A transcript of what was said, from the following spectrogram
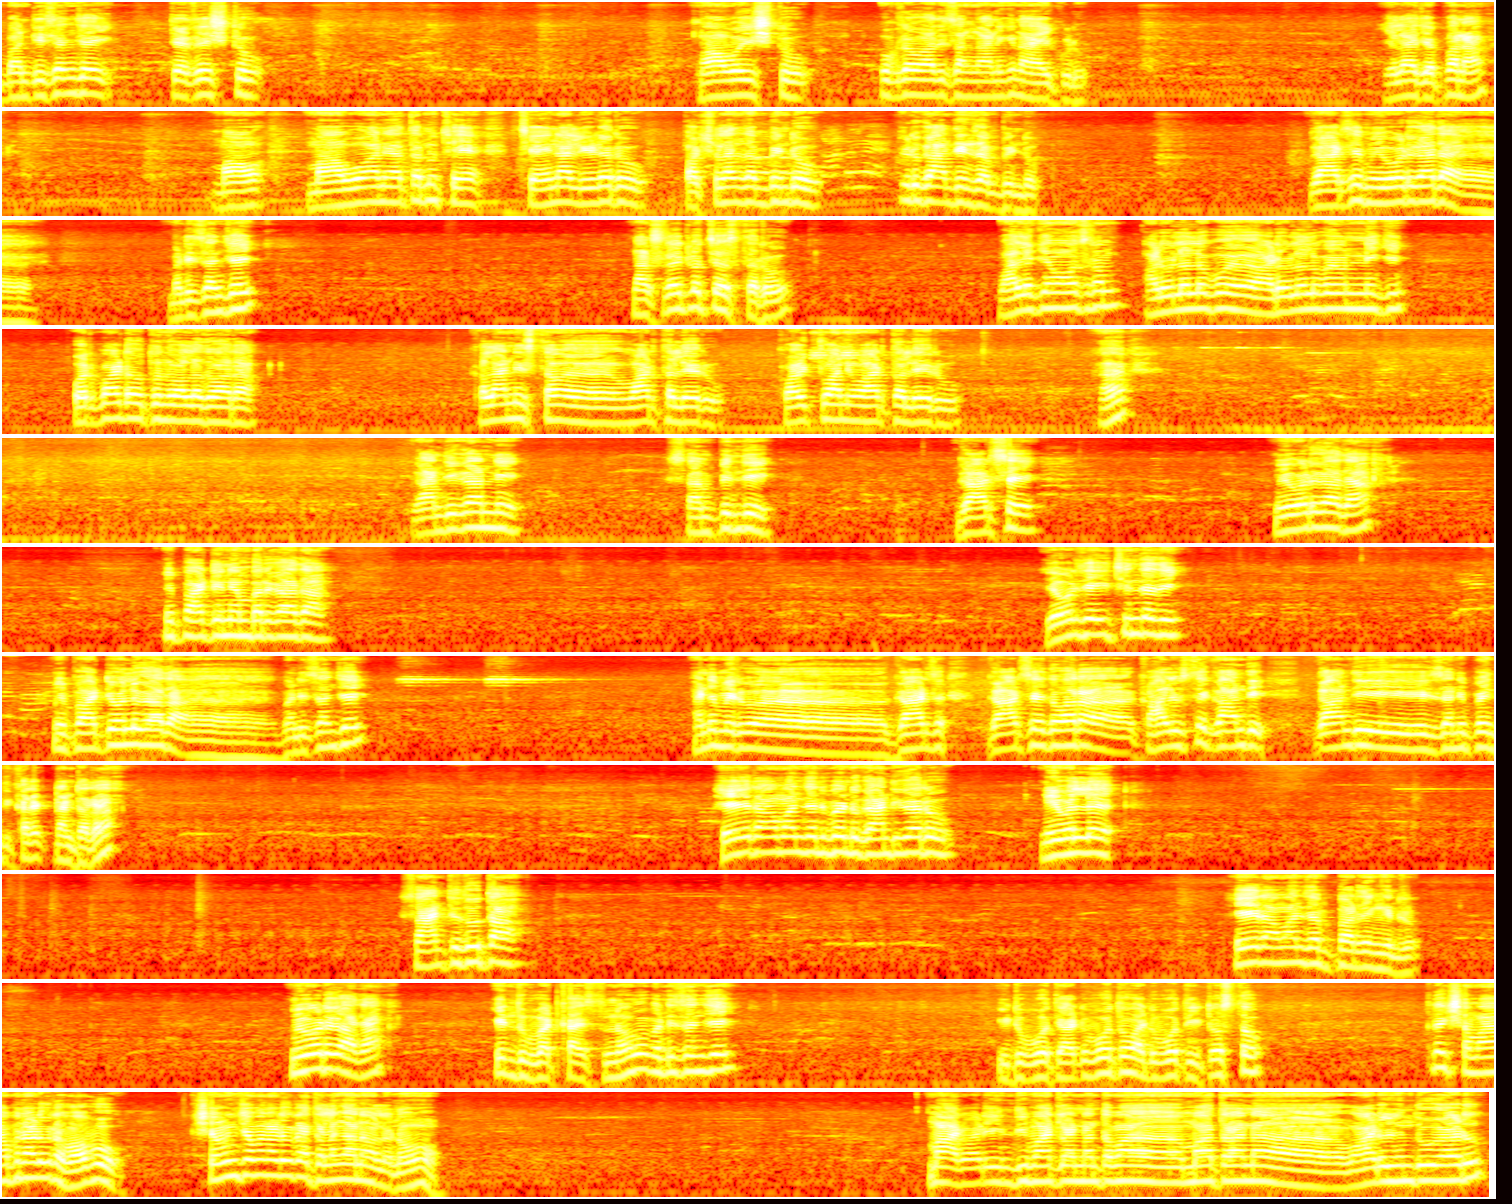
Bandi Sanjay terrorist Maoist ఉగ్రవాది సంఘానికి నాయకుడు. ఇలా చెప్పనా? మావో మావో అనే అతను చై చైనా లీడరు పక్షులను చంపిండు ఇడు గాంధీని చంపిండు. గాడిసే మీ వాడు కాదా? బండి సంజయ్ నక్సలైట్లు వచ్చేస్తారు. వాళ్ళకేం అవసరం? అడవులలో పోయి అడవులలో పోయి ఉన్నీకి పొరపాటు అవుతుంది వాళ్ళ ద్వారా. కళాన్ని వాడతలేరు. కవిత్వాన్ని వాడతలేరు. గాంధీ గారిని చంపింది గాడ్సే. మీ వాడు కాదా? మీ పార్టీ నెంబర్ కాదా? ఎవరు చేయించింది అది? మీ పార్టీ వాళ్ళు కాదా? బండి సంజయ్? అంటే మీరు ఆ, గాడ్సే గాడ్సే ద్వారా కాలుస్తే గాంధీ గాంధీ చనిపోయింది కరెక్ట్ అంటారా? హే రామన్ చనిపోయిండు గాంధీ గారు నీ వల్లే. శాంతిదూత హే రామన్ చంపాడు తెంగిండ్రు మీ వాడు కాదా? ఎందుకు బట్కాయిస్తున్నావు? బండి సంజయ్. ఇటు పోతే అటు పోతావు అటు పోతే ఇటు వస్తావు. అరే క్షమాపణ అడుగురా బాబు. క్షమించమని అడుగురా తెలంగాణ వాళ్ళను. మార్వాడి హిందీ మాట్లాడినంత మా మాత్రాన వాడు హిందువు కాడు.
